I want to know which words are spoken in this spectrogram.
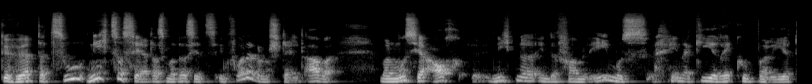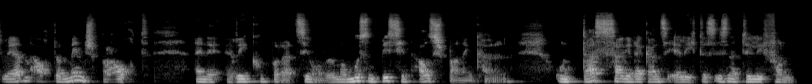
gehört dazu. Nicht so sehr, dass man das jetzt im Vordergrund stellt, aber man muss ja auch, äh, nicht nur in der Formel E muss Energie rekuperiert werden, auch der Mensch braucht eine Rekuperation. Oder man muss ein bisschen ausspannen können. Und das, sage ich da ganz ehrlich, das ist natürlich von,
